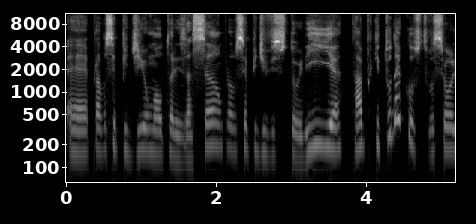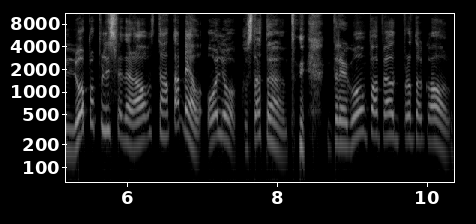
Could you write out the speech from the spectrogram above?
é, para você pedir uma autorização, para você pedir vistoria, tá? Porque tudo é custo. Você olhou para a Polícia Federal, tá uma tabela, olhou, custa tanto. Entregou um papel de protocolo,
